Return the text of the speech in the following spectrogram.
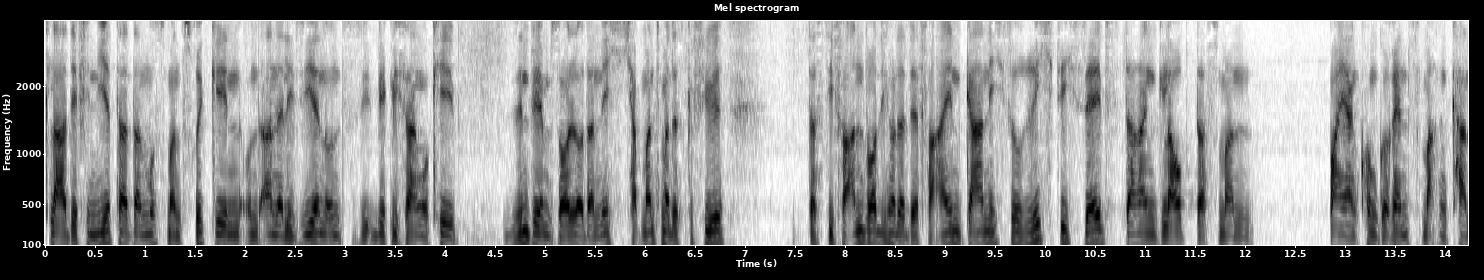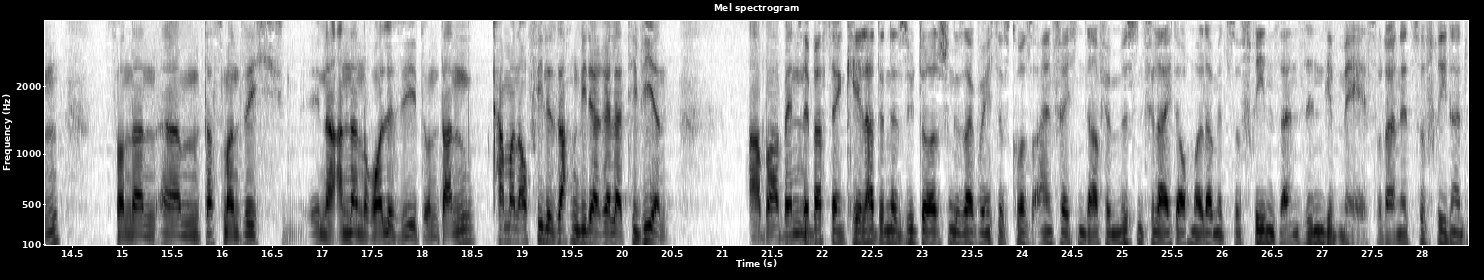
klar definiert hat, dann muss man zurückgehen und analysieren und wirklich sagen, okay, sind wir im Soll oder nicht. Ich habe manchmal das Gefühl, dass die Verantwortlichen oder der Verein gar nicht so richtig selbst daran glaubt, dass man Bayern Konkurrenz machen kann, sondern ähm, dass man sich in einer anderen Rolle sieht. Und dann kann man auch viele Sachen wieder relativieren. Aber wenn Sebastian Kehl hat in der Süddeutschen gesagt, wenn ich das kurz einflächen darf, wir müssen vielleicht auch mal damit zufrieden sein, sinngemäß oder eine Zufriedenheit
